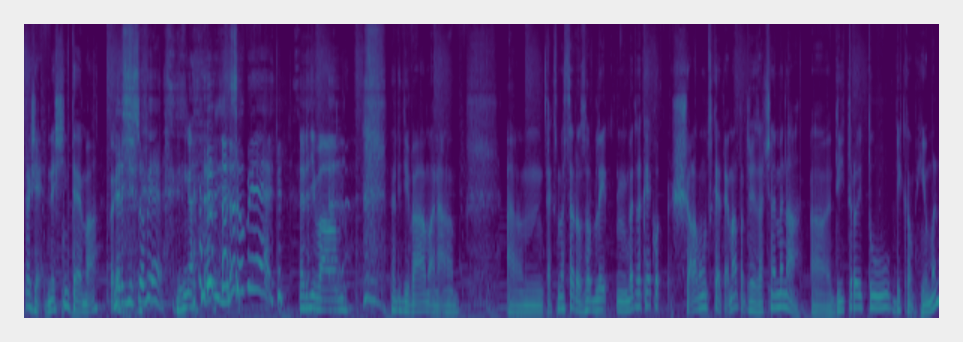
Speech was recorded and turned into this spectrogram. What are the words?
Takže dnešní téma. Nerdi sobě. Nerdi sobě. Nerdi vám. Nerdi vám a nám. Um, tak jsme se rozhodli, mm, bude to také jako šalamounské téma, protože začneme na uh, Detroitu Become Human,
